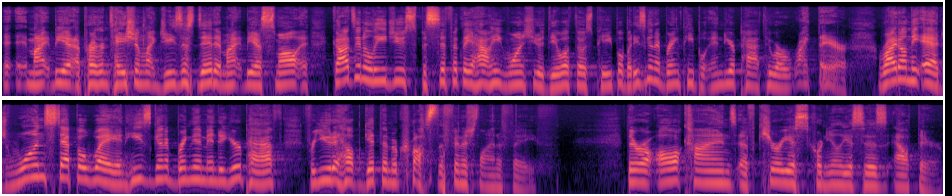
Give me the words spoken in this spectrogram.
It, it might be a presentation like Jesus did. It might be a small. God's going to lead you specifically how He wants you to deal with those people, but He's going to bring people into your path who are right there, right on the edge, one step away, and He's going to bring them into your path for you to help get them across the finish line of faith. There are all kinds of curious Corneliuses out there.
